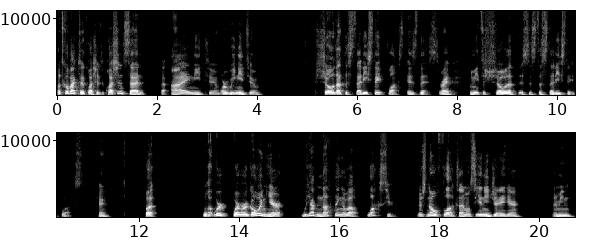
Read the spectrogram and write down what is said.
let's go back to the question. The question said that I need to, or we need to, show that the steady state flux is this, right? We need to show that this is the steady state flux. Okay. But what we're where we're going here, we have nothing about flux here. There's no flux. I don't see any J here. I mean,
